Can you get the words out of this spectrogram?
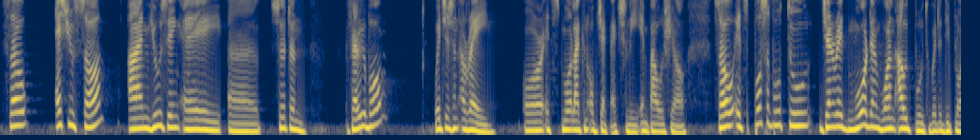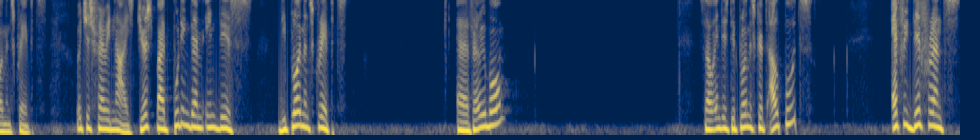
So as you saw, I'm using a uh, certain variable, which is an array, or it's more like an object actually in PowerShell. So it's possible to generate more than one output with a deployment script, which is very nice. Just by putting them in this deployment script uh, variable. So in this deployment script output, every different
